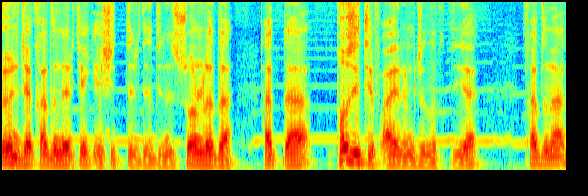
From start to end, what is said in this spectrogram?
önce kadın erkek eşittir dediniz sonra da hatta pozitif ayrımcılık diye kadına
